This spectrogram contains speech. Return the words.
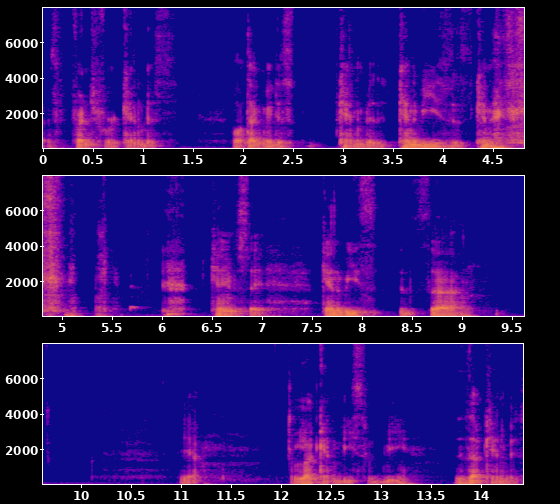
That's French for cannabis. Well, technically, just cannabis. Cannabis is can. Can't even say cannabis. It's uh, yeah. Le cannabis would be the cannabis.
